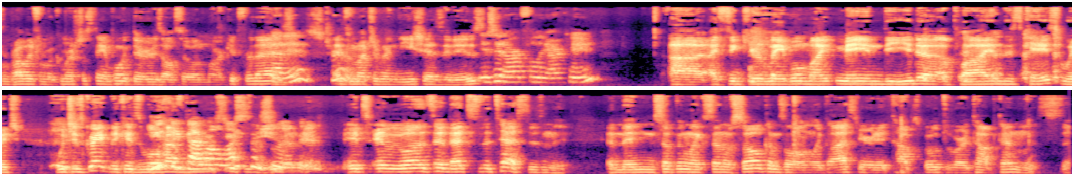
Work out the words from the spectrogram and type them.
from probably from a commercial standpoint. There is also a market for that. That as, is true. as much of a niche as it is. Is it artfully arcane? Uh, I think your label might may indeed uh, apply in this case, which which is great because we'll You have think I more won't like this movie? It's it, well, it's a, that's the test, isn't it? And then something like Son of Saul comes along like last year, and it tops both of our top ten lists. So,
